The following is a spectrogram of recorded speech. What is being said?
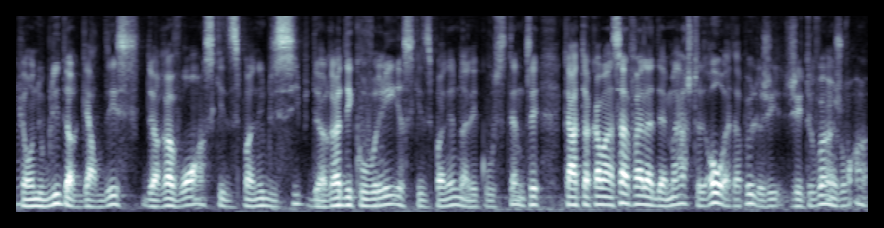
Puis on oublie de regarder, de revoir ce qui est disponible ici, puis de redécouvrir ce qui est disponible dans l'écosystème. Tu sais, quand tu as commencé à faire la démarche, tu dis Oh, attends un peu, là, j'ai j'ai trouvé un joueur,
